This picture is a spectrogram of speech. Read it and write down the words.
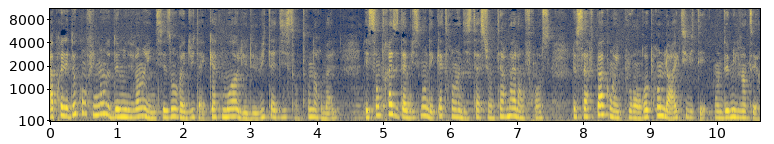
Après les deux confinements de 2020 et une saison réduite à 4 mois au lieu de 8 à 10 en temps normal, les 113 établissements des 90 stations thermales en France ne savent pas quand ils pourront reprendre leur activité en 2021.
